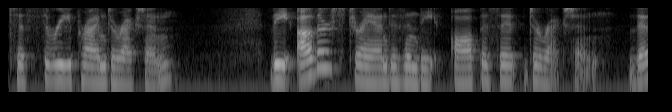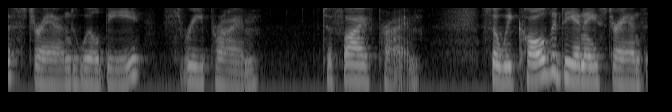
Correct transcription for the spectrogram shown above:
to 3' direction, the other strand is in the opposite direction. This strand will be 3' to 5'. So we call the DNA strands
